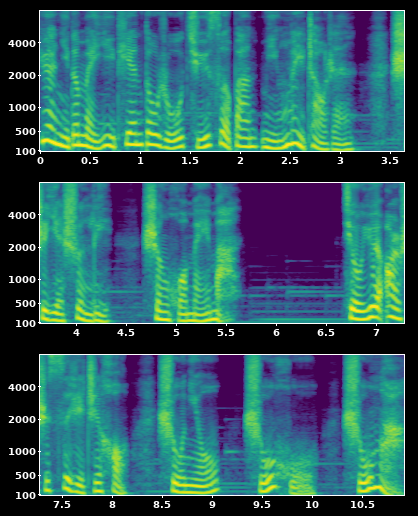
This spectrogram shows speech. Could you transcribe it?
愿你的每一天都如橘色般明媚照人，事业顺利，生活美满。九月二十四日之后，属牛、属虎、属马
